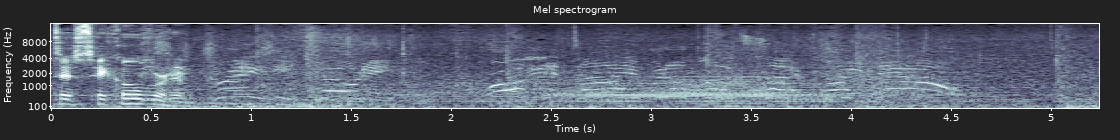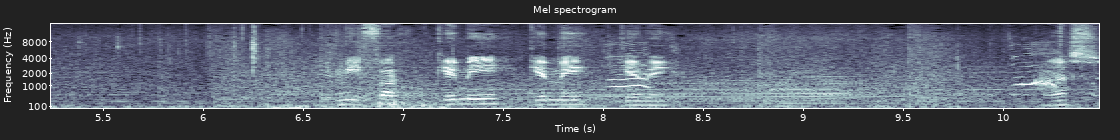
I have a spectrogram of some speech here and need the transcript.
Can just take over him. All right! Give me, fuck, give me, give me, give me. Yes.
